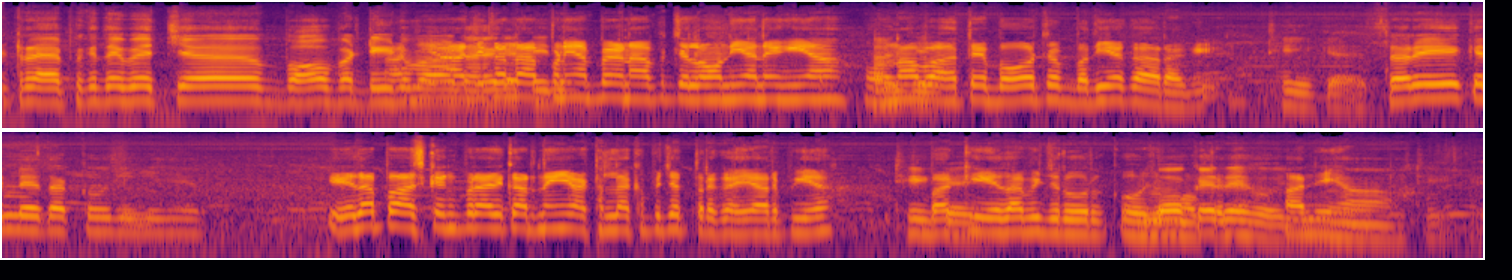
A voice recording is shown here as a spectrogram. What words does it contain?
ਟ੍ਰੈਫਿਕ ਦੇ ਵਿੱਚ ਬਹੁਤ ਵੱਡੀ ਡਿਮਾਂਡ ਅੱਜ ਹੈ ਕੱਲ ਗੱਡੀ ਦੀ। ਆਪਣੀਆਂ ਭੈਣਾਂ ਚਲਾਉਂਦੀਆਂ ਨੇਗੀਆਂ ਉਹਨਾਂ। ਵਾਸਤੇ ਬਹੁਤ ਵਧੀਆ ਕਾਰ ਹੈਗੀ ਠੀਕ ਹੈ। ਸਰ ਇਹ ਕਿੰਨੇ ਤੱਕ ਹੋ ਜੂਗੀ ਜੀ? ਇਹਦਾ ਪਾਸਕਿੰਗ ਪ੍ਰਾਈਸ ਕਰਨੀ ਜੀ 8,75,000 ਰੁਪਿਆ ਬਾਕੀ ਇਹਦਾ ਵੀ ਜ਼ਰੂਰ ਹੋ ਜਾਊ ਮੌਕੇ ਤੇ। ਹੋ ਜੂਗਾ। ਹਾਂਜੀ ਹਾਂ। ਠੀਕ ਹੈ।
